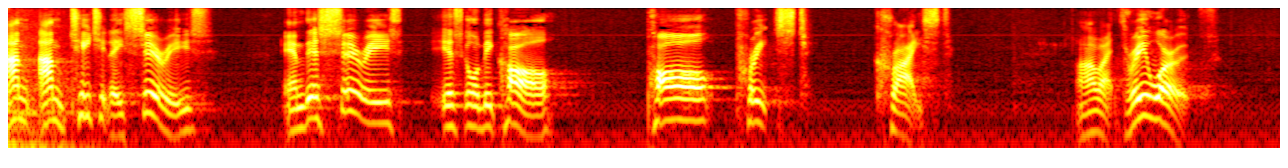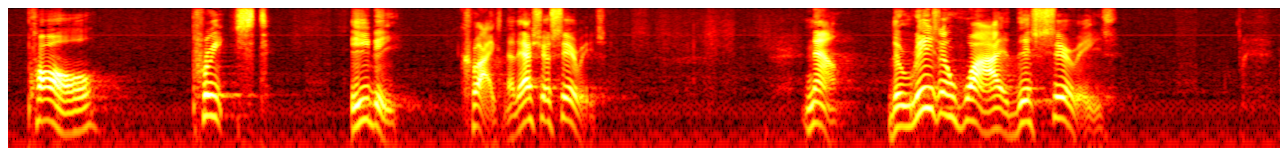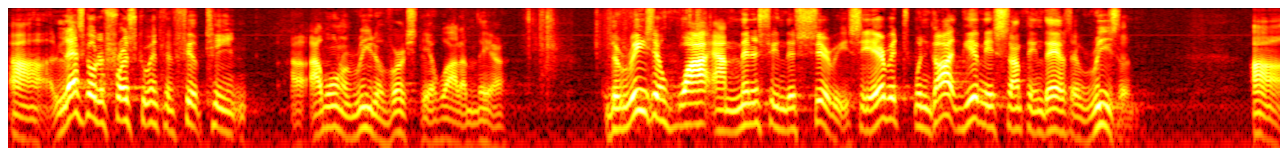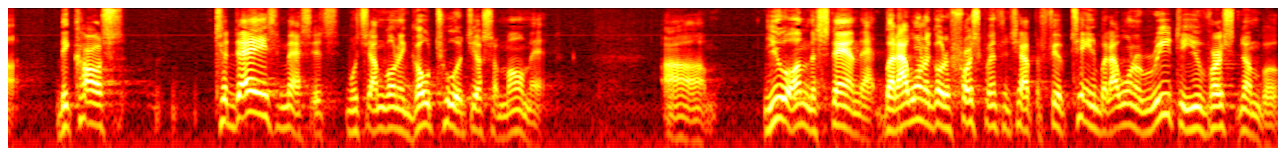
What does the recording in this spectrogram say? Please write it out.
I'm, I'm teaching a series, and this series is going to be called Paul Preached Christ. All right, three words. Paul preached, ED, Christ. Now that's your series. Now, the reason why this series, uh, let's go to 1 Corinthians 15. I want to read a verse there while I'm there. The reason why I'm ministering this series, see, every, when God gives me something, there's a reason. Uh, because today's message, which I'm going to go to in just a moment, um, you will understand that. But I want to go to 1 Corinthians chapter 15, but I want to read to you verse number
